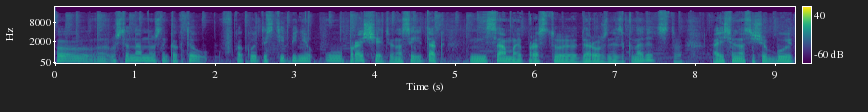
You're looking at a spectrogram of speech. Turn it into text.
э, что нам нужно как-то в какой-то степени упрощать. У нас и так не самое простое дорожное законодательство, а если у нас еще будет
